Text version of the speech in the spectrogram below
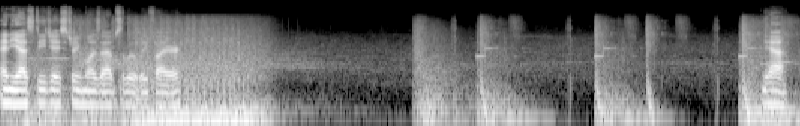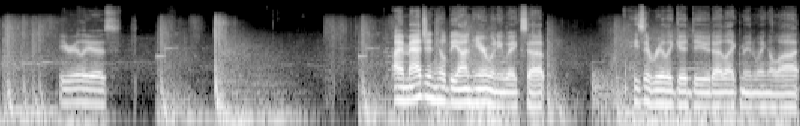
And yes, DJ Stream was absolutely fire. Yeah, he really is. I imagine he'll be on here when he wakes up. He's a really good dude. I like Moonwing a lot.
